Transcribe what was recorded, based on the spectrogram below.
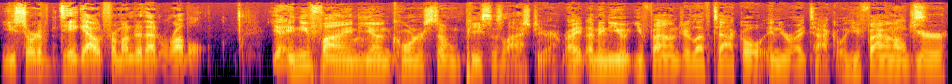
you sort of dig out from under that rubble Yeah, and you find young cornerstone pieces last year, right? I mean, you you found your left tackle and your right tackle. You found Helps. your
